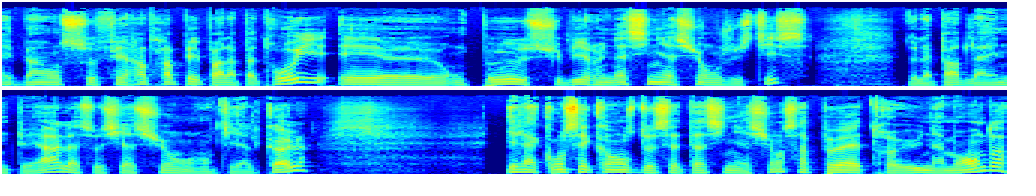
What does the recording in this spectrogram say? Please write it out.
eh ben, on se fait rattraper par la patrouille et euh, on peut subir une assignation en justice de la part de la NPA, l'association anti-alcool. Et la conséquence de cette assignation, ça peut être une amende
